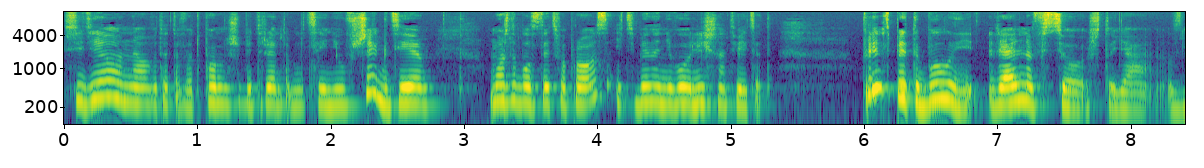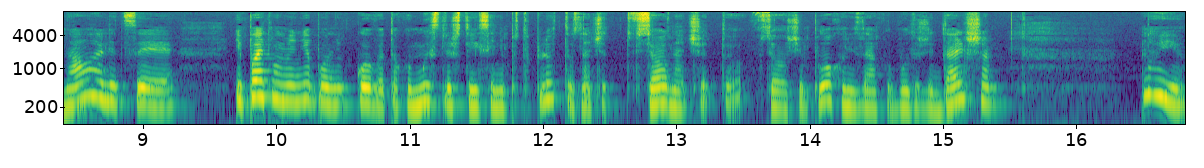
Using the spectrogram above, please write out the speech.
сидела на вот это вот, помнишь, абитуриентом лицея Неувши, где можно было задать вопрос, и тебе на него лично ответят. В принципе, это было реально все, что я знала о лицее, и поэтому у меня не было никакой вот такой мысли, что если я не поступлю, то значит все, значит все очень плохо, не знаю, как буду жить дальше. Ну и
